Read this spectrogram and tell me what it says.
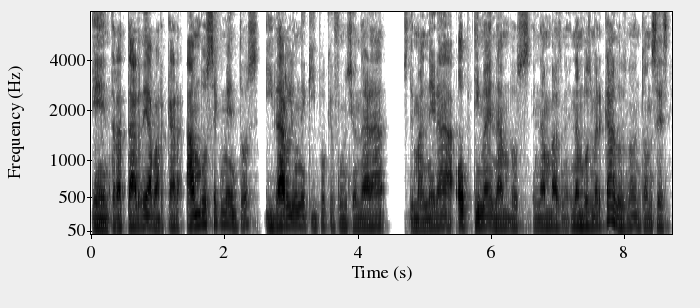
en tratar de abarcar ambos segmentos y darle un equipo que funcionara pues, de manera óptima en ambos, en ambas, en ambos mercados, ¿no? Entonces,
